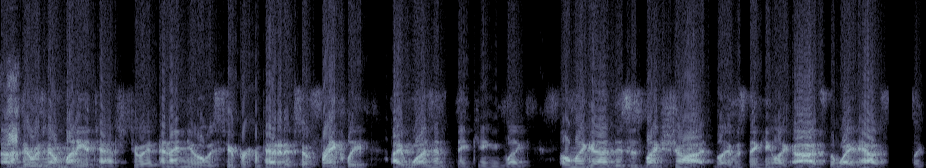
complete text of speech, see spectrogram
Uh, there was no money attached to it, and I knew it was super competitive. So, frankly, I wasn't thinking like oh my god, this is my shot. Like, I was thinking like, ah, it's the White House. It's like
